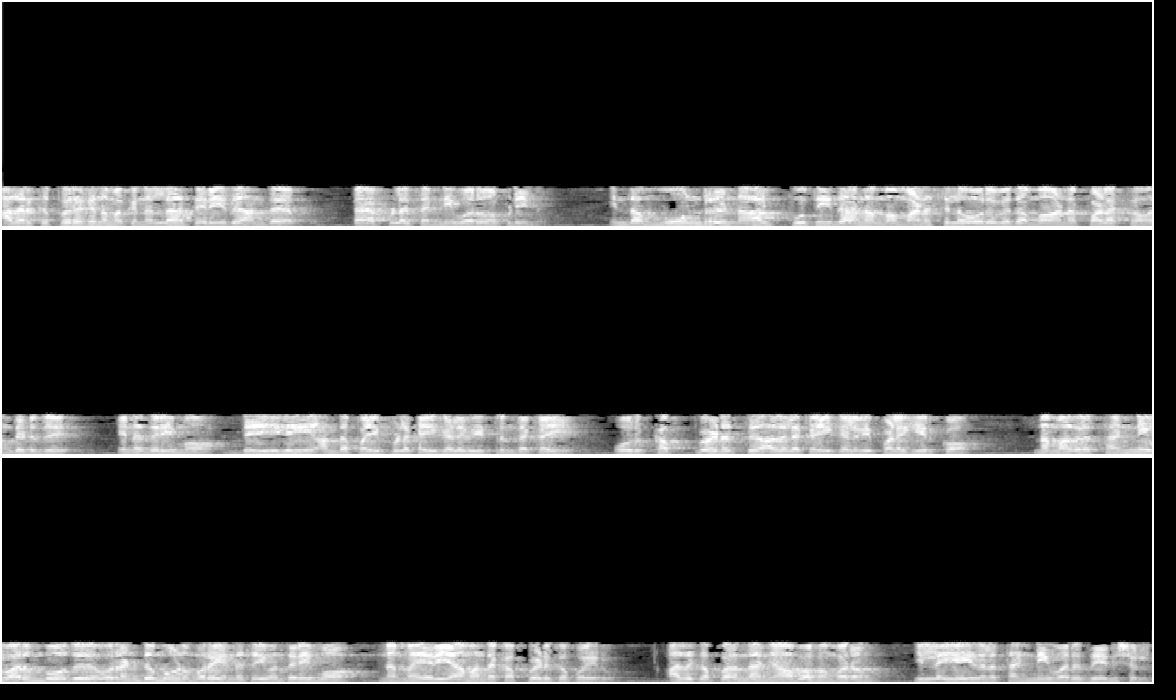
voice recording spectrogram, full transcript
அதற்கு பிறகு நமக்கு நல்லா தெரியுது அந்த டேப்ல தண்ணி வரும் அப்படின்னு. இந்த மூன்று நாள் புதிதா நம்ம மனசுல ஒரு விதமான பழக்கம் வந்துடுது. என்ன தெரியுமோ? டெய்லி அந்த பைப்புல கை கழுவிட்டு இருந்த கை ஒரு கப் எடுத்து அதுல கை கழுவி பழகி இருக்கோம் நம்ம அதுல தண்ணி வரும்போது ஒரு ரெண்டு மூணு முறை என்ன செய்வோம் தெரியுமோ? நம்ம எரியாம அந்த கப் எடுக்க போயிரும். அதுக்கப்புறம் தான் ஞாபகம் வரும். இல்லையே இதுல தண்ணி வருதுன்னு சொல்லி.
